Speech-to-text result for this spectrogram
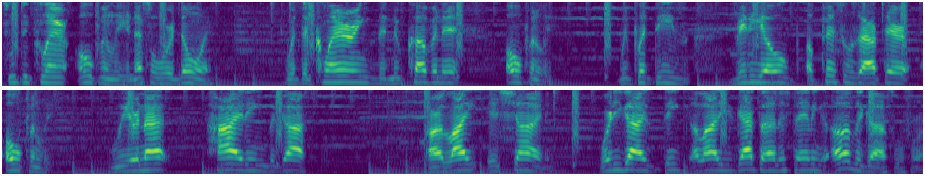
to declare openly. And that's what we're doing. We're declaring the new covenant openly. We put these video epistles out there openly. We are not hiding the gospel. Our light is shining. Where do you guys think a lot of you got the understanding of the gospel from?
